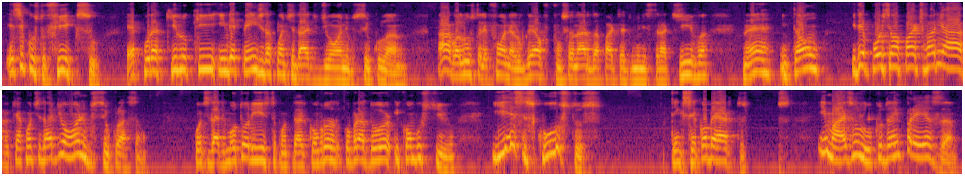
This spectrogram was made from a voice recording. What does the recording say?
Esse custo fixo é por aquilo que independe da quantidade de ônibus circulando. Água, luz, telefone, aluguel, funcionário da parte administrativa, né? Então, e depois tem uma parte variável, que é a quantidade de ônibus de circulação. Quantidade de motorista, quantidade de cobrador e combustível. E esses custos têm que ser cobertos. E mais o lucro da empresa.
